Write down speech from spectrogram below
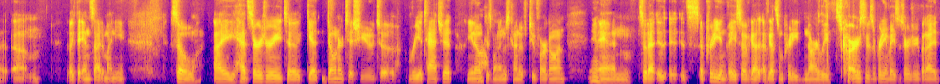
uh, um, like the inside of my knee. So i had surgery to get donor tissue to reattach it you know, because wow. mine was kind of too far gone. Yeah. And so that it, it's a pretty invasive. I've got I've got some pretty gnarly scars. It was a pretty invasive surgery, but I had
